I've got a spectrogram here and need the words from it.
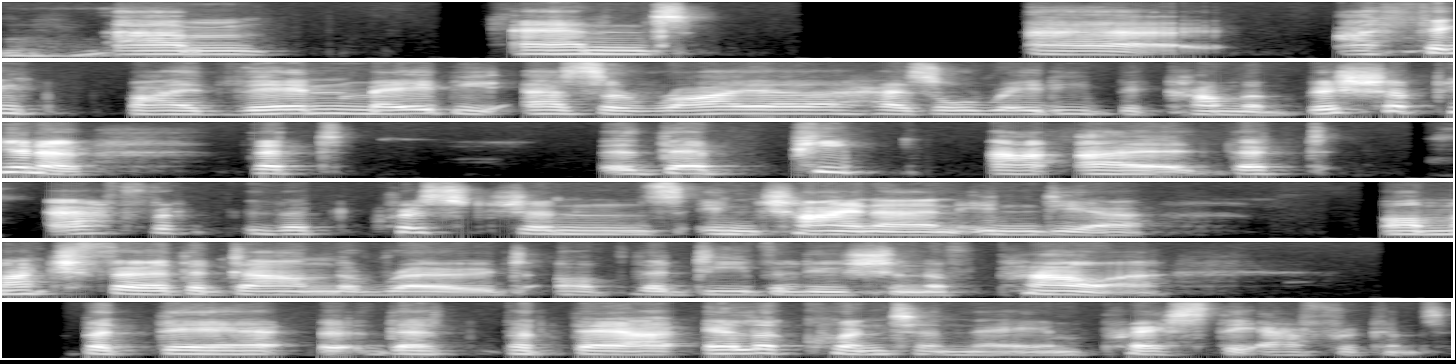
Mm -hmm. um, and uh, I think by then maybe Azariah has already become a bishop, you know, that that people uh, uh, that Afri that Christians in China and India are much further down the road of the devolution of power but they're uh, that but they are eloquent and they impress the Africans.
